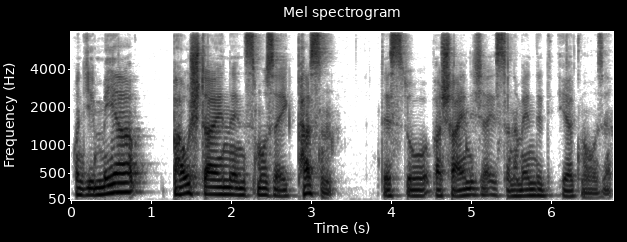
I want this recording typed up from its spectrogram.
Und je mehr Bausteine ins Mosaik passen, desto wahrscheinlicher ist dann am Ende die Diagnose.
